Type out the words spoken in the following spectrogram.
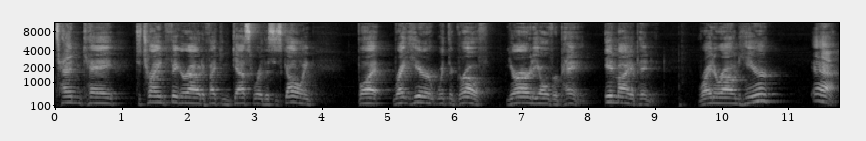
10K to try and figure out if I can guess where this is going. But right here with the growth, you're already overpaying, in my opinion. Right around here, yeah,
